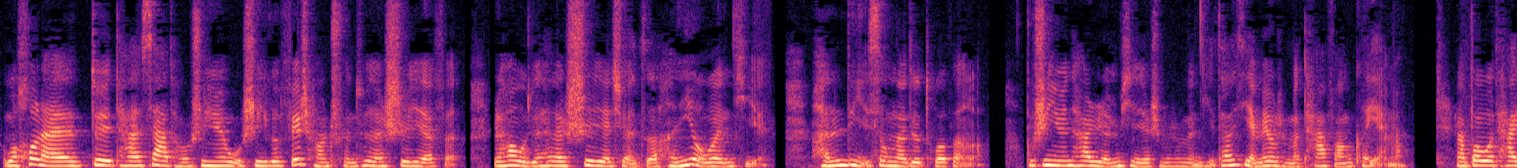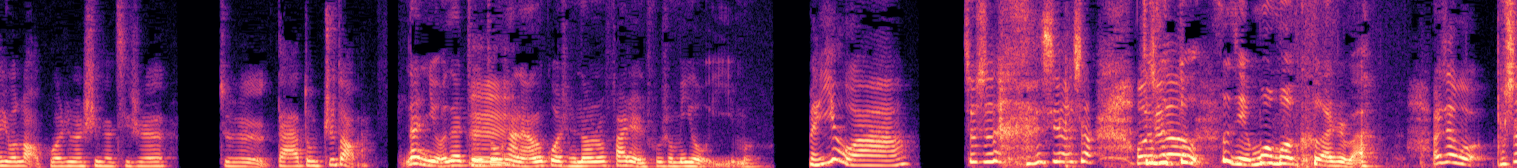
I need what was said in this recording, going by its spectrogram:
我后来对他下头，是因为我是一个非常纯粹的事业粉，然后我觉得他的事业选择很有问题，很理性的就脱粉了。不是因为他人品什么什么问题，他也没有什么塌房可言嘛。然后包括他有老婆这个事情，其实就是大家都知道嘛。那你有在追钟汉良的过程当中发展出什么友谊吗？没有啊，就是 线上，我觉得，都自己默默磕是吧？而且我不是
